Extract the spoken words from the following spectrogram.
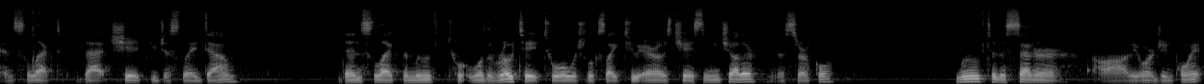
and select that shape you just laid down. Then select the move tool or the rotate tool, which looks like two arrows chasing each other in a circle. Move to the center, uh, the origin point.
